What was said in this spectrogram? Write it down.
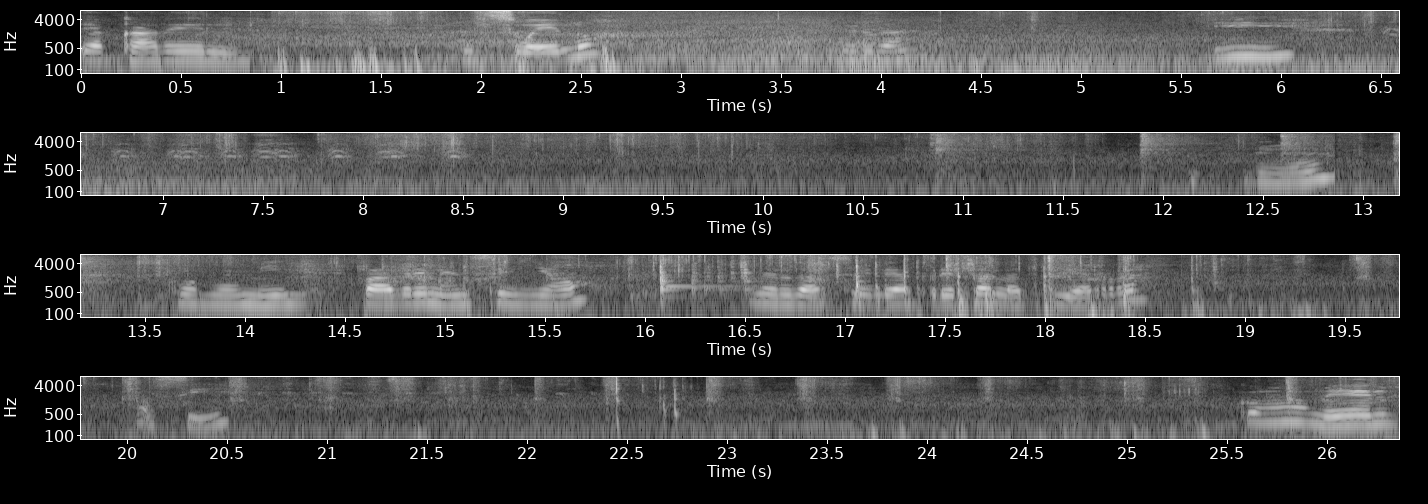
de acá del, del suelo verdad y vean como mi padre me enseñó verdad se le aprieta la tierra así con el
